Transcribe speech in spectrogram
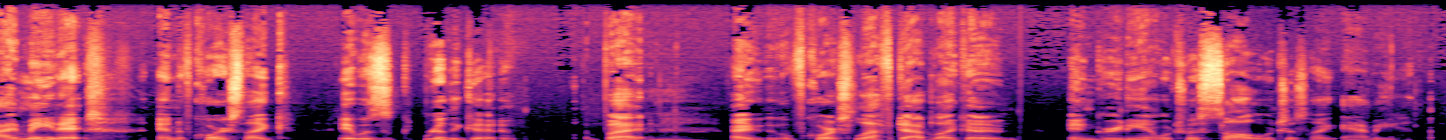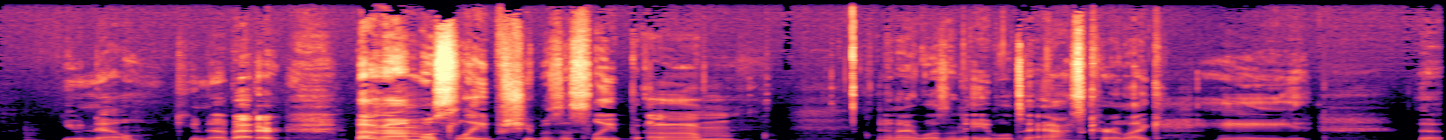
I made it, and of course, like it was really good, but I of course left out like a ingredient, which was salt, which is like Abby, you know, you know better. But my mom was asleep; she was asleep, um, and I wasn't able to ask her like, hey, the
